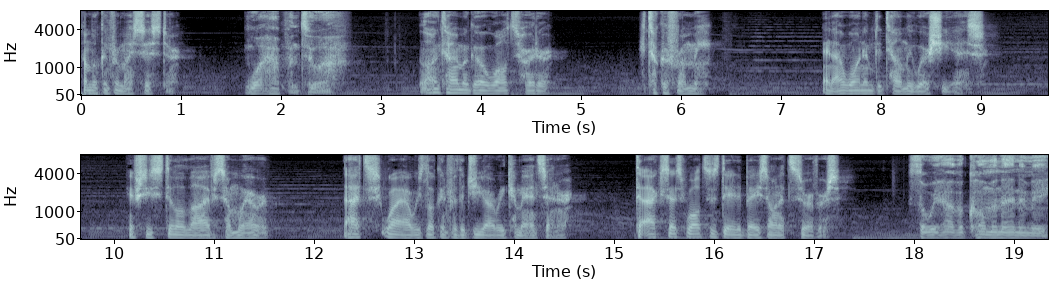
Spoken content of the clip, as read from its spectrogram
I'm looking for my sister. What happened to her? A long time ago, Waltz hurt her. He took her from me. And I want him to tell me where she is. If she's still alive somewhere. That's why I was looking for the GRE command center. To access Waltz's database on its servers. So we have a common enemy.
